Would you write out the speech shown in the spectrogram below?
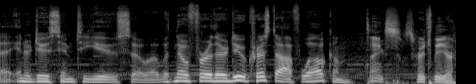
uh, introduce him to you. So, uh, with no further ado, Christoph, welcome. Thanks. It's great to be here.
